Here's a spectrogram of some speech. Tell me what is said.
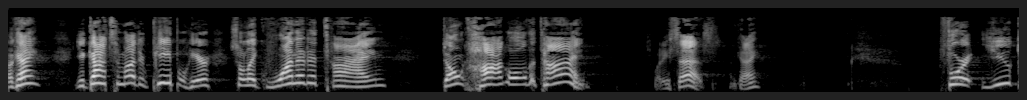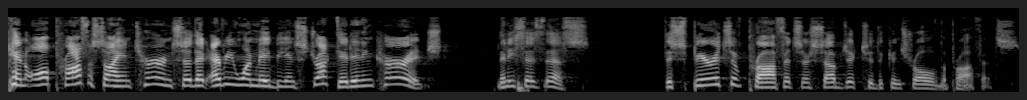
Okay? You got some other people here, so like one at a time, don't hog all the time. That's what he says. Okay? For you can all prophesy in turn so that everyone may be instructed and encouraged. Then he says this the spirits of prophets are subject to the control of the prophets.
